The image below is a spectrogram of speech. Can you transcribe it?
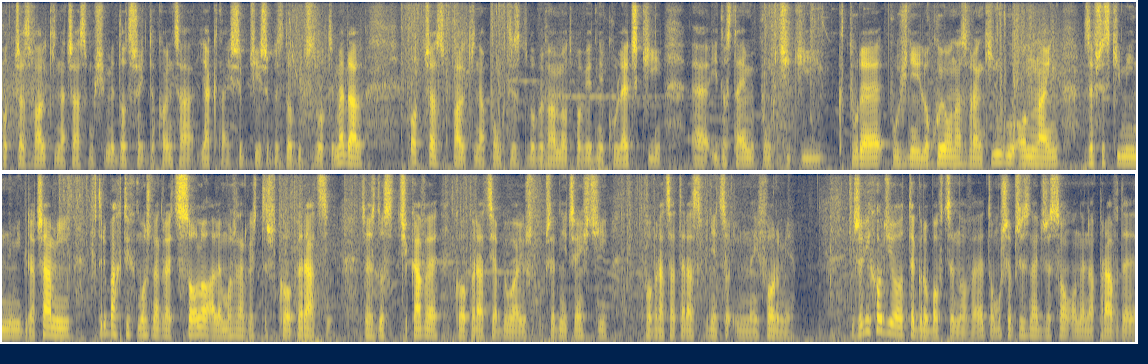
podczas walki na czas musimy dotrzeć do końca jak najszybciej, żeby zdobyć złoty medal. Podczas walki na punkty zdobywamy odpowiednie kuleczki e, i dostajemy punkciki, które później lokują nas w rankingu online ze wszystkimi innymi graczami. W trybach tych można grać solo, ale można grać też w kooperacji. Co jest dosyć ciekawe, kooperacja była już w poprzedniej części, powraca teraz w nieco innej formie. Jeżeli chodzi o te grobowce nowe, to muszę przyznać, że są one naprawdę,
